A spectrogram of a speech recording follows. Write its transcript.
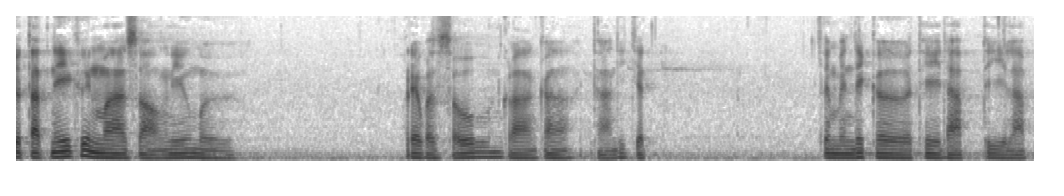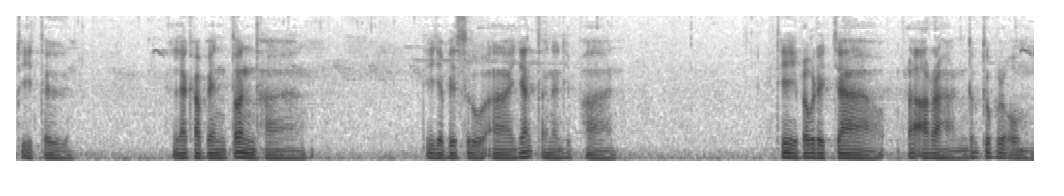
จุดตัดนี้ขึ้นมาสองนิ้วมือ เรียกว่าศูนย์กลางกาฐานที่เจ็ดซึ่งเป็นที่เกิดที่ดับที่หลับที่ตื่น และก็เป็นต้นทาง ที่จะไปสู่อายตนะนิพพาน ที่พระพุทธเจ้าพระอรหันต์ทุกๆพระองค์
